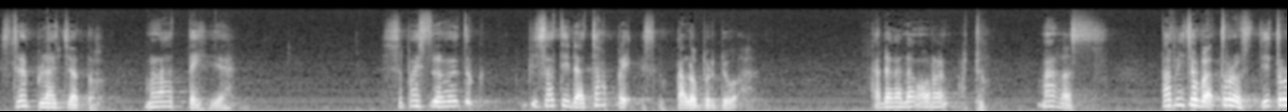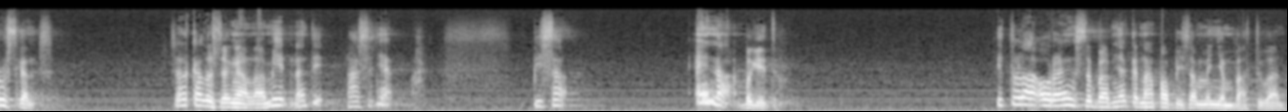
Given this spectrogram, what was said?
saudara belajar toh, melatih ya. Supaya saudara itu bisa tidak capek kalau berdoa. Kadang-kadang orang, aduh, malas. Tapi coba terus, diteruskan. Soalnya kalau sudah ngalami, nanti rasanya bisa enak begitu. Itulah orang yang sebabnya kenapa bisa menyembah Tuhan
